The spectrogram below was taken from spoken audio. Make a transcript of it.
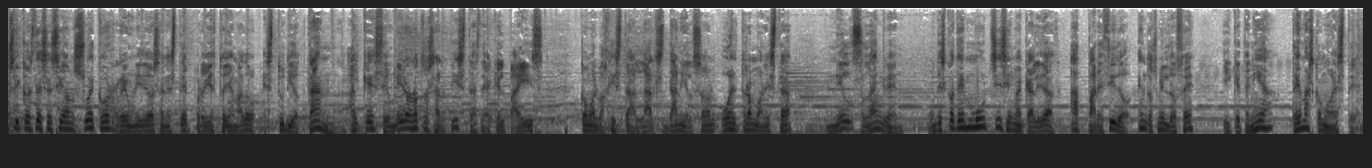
Músicos de sesión suecos reunidos en este proyecto llamado Studio Tan, al que se unieron otros artistas de aquel país como el bajista Lars Danielsson o el trombonista Nils Langren. Un disco de muchísima calidad, aparecido en 2012 y que tenía temas como este.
